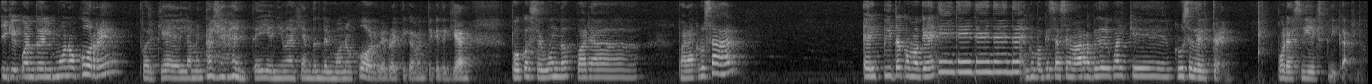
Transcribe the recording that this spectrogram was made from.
Y que cuando el mono corre, porque lamentablemente hay una imagen donde el mono corre, prácticamente que te quedan pocos segundos para, para cruzar, el pito como que, como que se hace más rápido igual que el cruce del tren, por así explicarlo.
